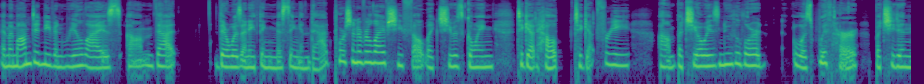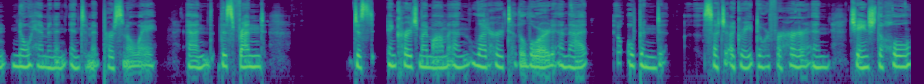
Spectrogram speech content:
And my mom didn't even realize um, that there was anything missing in that portion of her life. She felt like she was going to get help to get free, um, but she always knew the Lord was with her, but she didn't know him in an intimate, personal way. And this friend just encouraged my mom and led her to the Lord, and that opened such a great door for her and changed the whole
